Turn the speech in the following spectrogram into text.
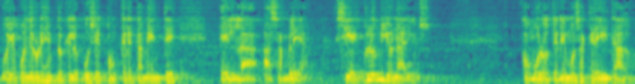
voy a poner un ejemplo que lo puse concretamente en la asamblea. Si el Club Millonarios, como lo tenemos acreditado,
